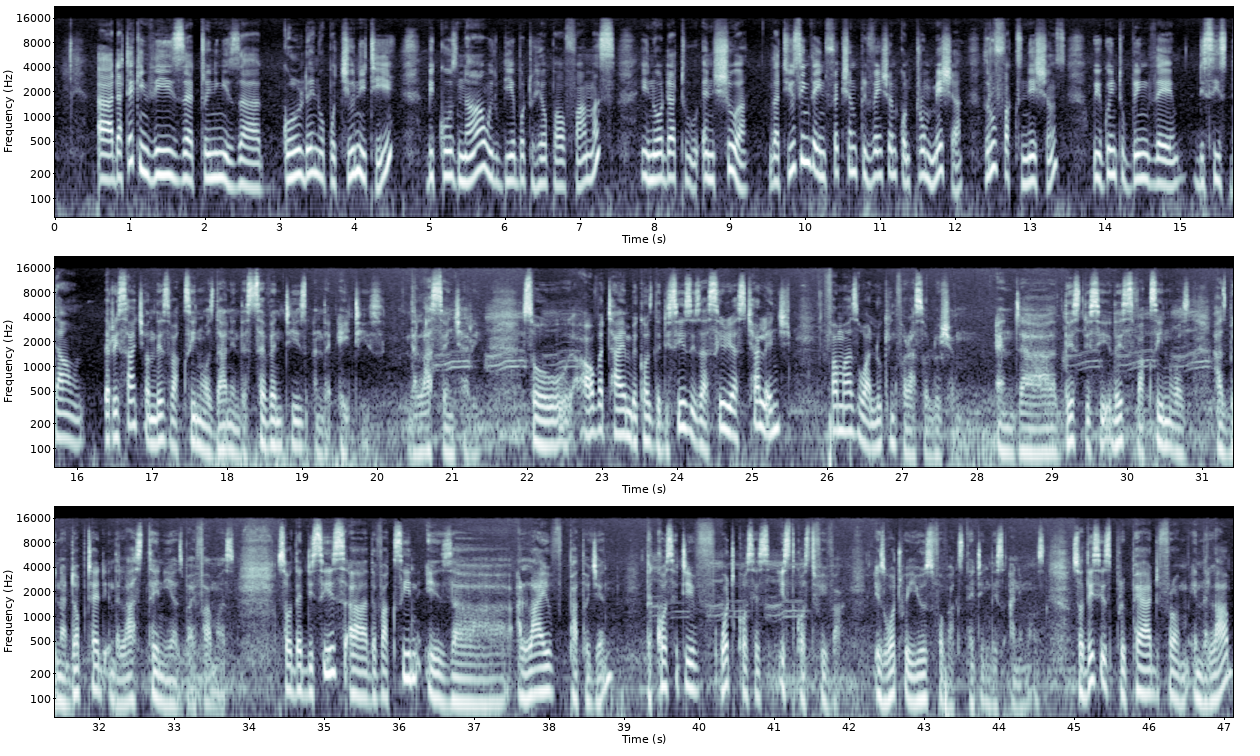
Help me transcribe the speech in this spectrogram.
uh, undertaking this uh, training is a golden opportunity because now we'll be able to help our farmers in order to ensure that using the infection prevention control measure through vaccinations, we're going to bring the disease down. The research on this vaccine was done in the 70s and the 80s, the last century. So, over time, because the disease is a serious challenge, farmers were looking for a solution. And uh, this, disease, this vaccine was, has been adopted in the last 10 years by farmers. So, the disease, uh, the vaccine is uh, a live pathogen. The causative, what causes East Coast fever, is what we use for vaccinating these animals. So, this is prepared from in the lab,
